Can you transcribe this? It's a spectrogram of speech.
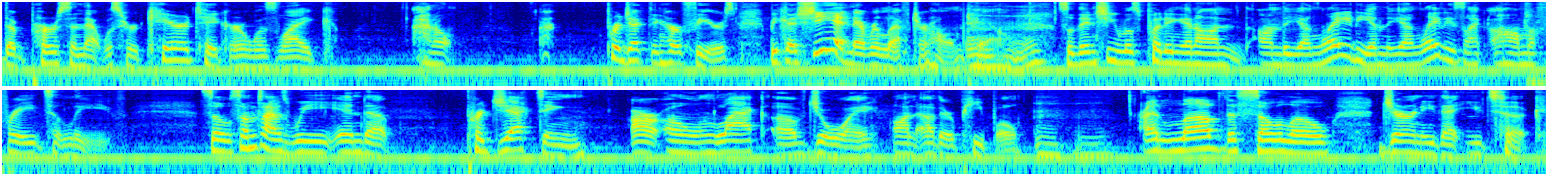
the person that was her caretaker was like, I don't projecting her fears because she had never left her hometown. Mm-hmm. So then she was putting it on on the young lady and the young lady's like, "Oh, I'm afraid to leave." So sometimes we end up projecting our own lack of joy on other people. Mm-hmm. I love the solo journey that you took.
